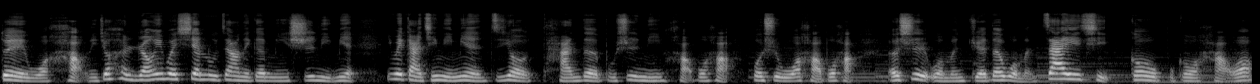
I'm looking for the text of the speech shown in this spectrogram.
对我好，你就很容易会陷入这样的一个迷失里面。因为感情里面只有谈的不是你好不好，或是我好不好，而是我们觉得我们在一起够不够好哦。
